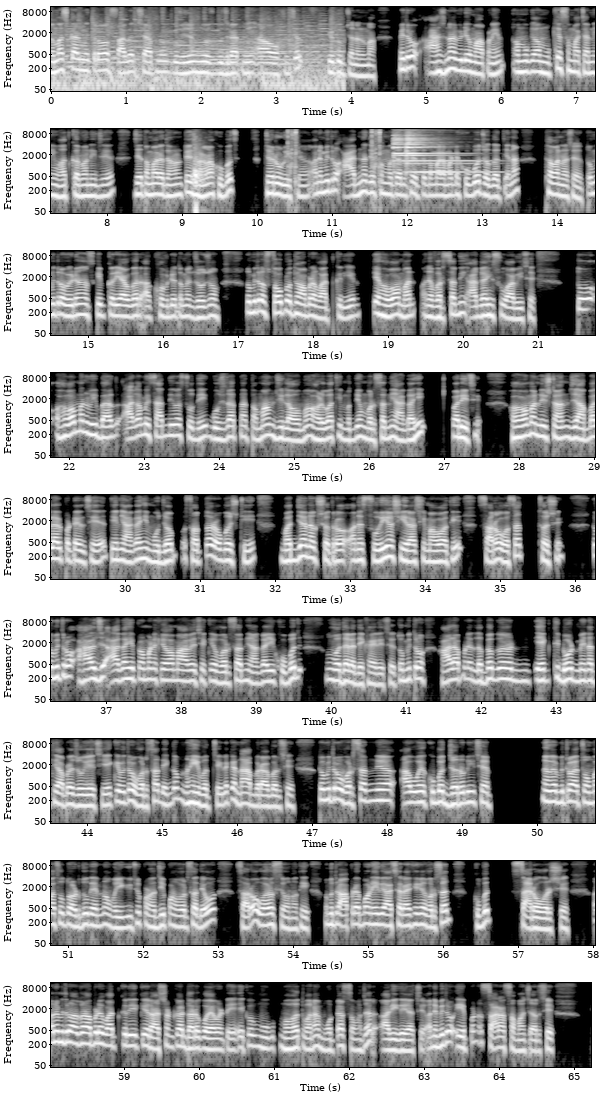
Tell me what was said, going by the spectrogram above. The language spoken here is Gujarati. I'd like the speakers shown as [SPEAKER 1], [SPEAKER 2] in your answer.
[SPEAKER 1] નમસ્કાર મિત્રો, સ્વાગત છે આપનું ગુજરાત ન્યૂઝ ગુજરાતની આ ઓફિશિયલ યુટ્યુબ ચેનલમાં. મિત્રો, આજના વિડીયોમાં આપણે અમુક એવા મુખ્ય સમાચારની વાત કરવાની છે, જે તમારે તે જાણવા ખૂબ જ જરૂરી છે. અને મિત્રો, આજના જે સમાચાર છે, તે તમારા માટે ખૂબ જ અગત્યના થવાના છે. તો મિત્રો, વિડીયોને સ્કીપ કર્યા વગર આખો વીડિયો તમે જોજો. તો મિત્રો, સૌપ્રથમ આપણે વાત કરીએ કે હવામાન અને વરસાદની આગાહી શું આવી છે. તો હવામાન વિભાગ આગામી સાત દિવસ સુધી ગુજરાતના તમામ જિલ્લાઓમાં હળવાથી મધ્યમ વરસાદની આગાહી કરી છે. હવામાન નિષ્ણાંત જે આંબાલાલ પટેલ છે, તેની આગાહી મુજબ સત્તર ઓગસ્ટથી મધ્ય નક્ષત્ર અને સૂર્ય રાશિમાં હોવાથી સારો વરસાદ થશે. તો મિત્રો, હાલ જે આગાહી પ્રમાણે કહેવામાં આવે છે કે વરસાદની આગાહી ખૂબ જ વધારે દેખાઈ રહી છે. તો મિત્રો, હાલ આપણે લગભગ એકથી દોઢ મહિનાથી આપણે જોઈએ છીએ કે મિત્રો, વરસાદ એકદમ નહીવત છે એટલે કે ના બરાબર છે. તો મિત્રો, વરસાદને આવવું એ ખૂબ જ જરૂરી છે. હવે મિત્રો, આ ચોમાસું તો અડધું તો એમનો વહી ગયું છે, પણ હજી પણ વરસાદ એવો સારો વરસ્યો નથી. મિત્રો, આપણે પણ એવી આશા રાખીએ કે વરસાદ ખૂબ જ સારો વર્ષે અને મિત્રો આગળ આપણે વાત કરીએ કે રાશન કાર્ડ ધારકો માટે એક મહત્વના મોટા સમાચાર આવી ગયા છે. અને મિત્રો એ પણ સારા સમાચાર છે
